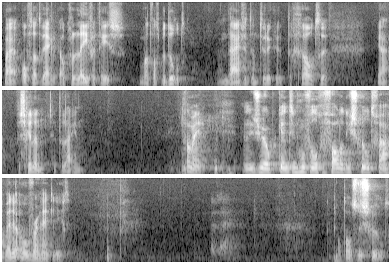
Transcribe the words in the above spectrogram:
maar of dat werkelijk ook geleverd is wat was bedoeld. En daar zitten natuurlijk de grote ja, verschillen zitten daarin. Van Mede. En is u ook bekend in hoeveel gevallen die schuldvraag bij de overheid ligt? Althans de schuld.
